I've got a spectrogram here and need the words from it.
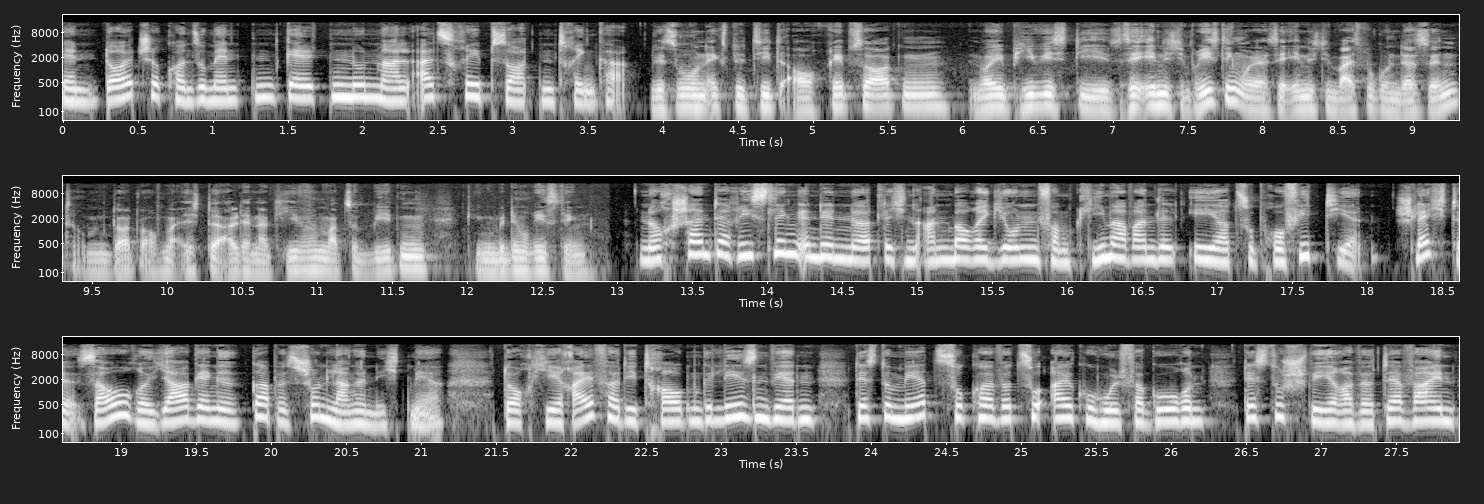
Denn deutsche Konsumenten gelten nun mal als Rebsortentrinker. Wir suchen explizit auch Rebsorten, neue Piwis, die sehr ähnlich dem Riesling oder sehr ähnlich dem Weißburgunder sind, um dort auch mal echte Alternativen mal zu bieten gegenüber dem Riesling. Noch scheint der Riesling in den nördlichen Anbauregionen vom Klimawandel eher zu profitieren. Schlechte, saure Jahrgänge gab es schon lange nicht mehr. Doch je reifer die Trauben gelesen werden, desto mehr Zucker wird zu Alkohol vergoren, desto schwerer wird der Wein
